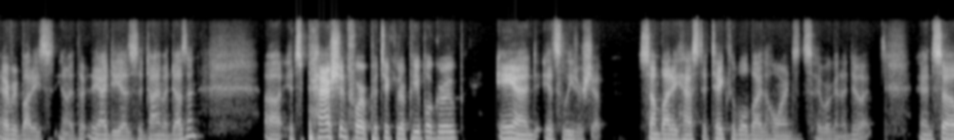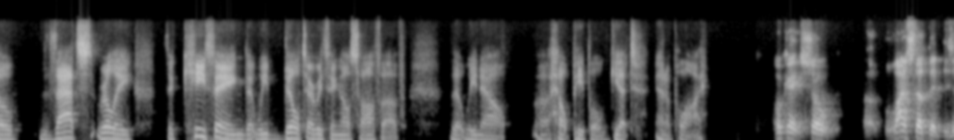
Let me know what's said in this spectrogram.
Everybody's, you know, the, the idea is a dime a dozen. Uh, it's passion for a particular people group and it's leadership. Somebody has to take the bull by the horns and say, we're going to do it. And so that's really the key thing that we built everything else off of that we now uh, help people get and apply. Okay, so uh, a lot of stuff that is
